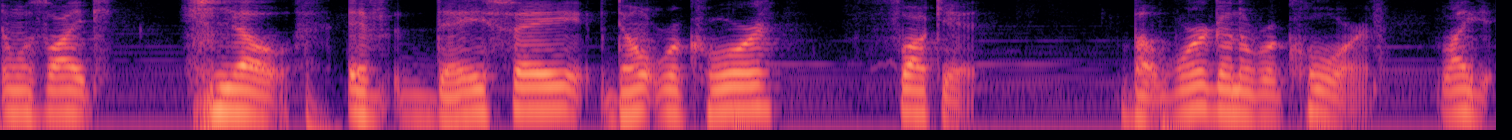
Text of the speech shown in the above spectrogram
and was like, yo, if they say don't record, fuck it. But we're gonna record. Like,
